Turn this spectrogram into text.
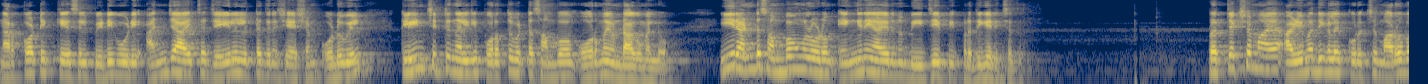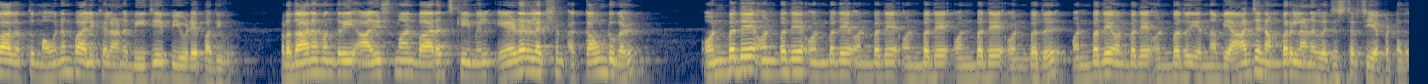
നർക്കോട്ടിക് കേസിൽ പിടികൂടി അഞ്ചാഴ്ച ജയിലിലിട്ടതിനു ശേഷം ഒടുവിൽ ക്ലീൻ ചിറ്റ് നൽകി പുറത്തുവിട്ട സംഭവം ഓർമ്മയുണ്ടാകുമല്ലോ. ഈ രണ്ട് സംഭവങ്ങളോടും എങ്ങനെയായിരുന്നു ബി ജെ പി പ്രതികരിച്ചത്? പ്രത്യക്ഷമായ അഴിമതികളെക്കുറിച്ച് മറുഭാഗത്ത് മൗനം പാലിക്കലാണ് ബി ജെ പിയുടെ പതിവ്. പ്രധാനമന്ത്രി ആയുഷ്മാൻ ഭാരത് സ്കീമിൽ ഏഴര ലക്ഷം അക്കൗണ്ടുകൾ ഒൻപത് ഒൻപത് ഒൻപത് ഒൻപത് ഒൻപത് ഒൻപത് ഒൻപത് ഒൻപത് ഒൻപത് ഒൻപത് എന്ന വ്യാജ നമ്പറിലാണ് രജിസ്റ്റർ ചെയ്യപ്പെട്ടത്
